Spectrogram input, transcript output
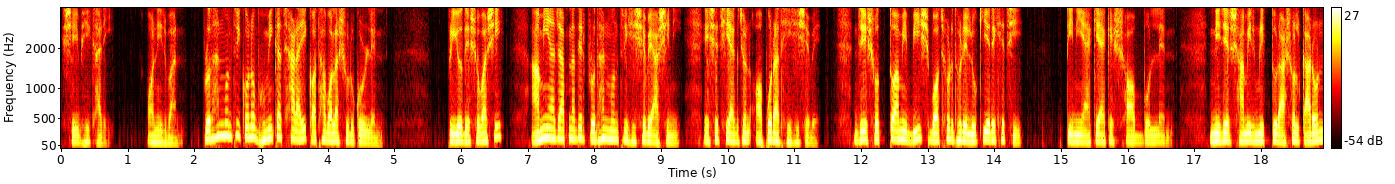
সেই ভিখারি, অনির্বাণ। প্রধানমন্ত্রী কোনো ভূমিকা ছাড়াই কথা বলা শুরু করলেন। প্রিয় দেশবাসী, আমি আজ আপনাদের প্রধানমন্ত্রী হিসেবে আসিনি, এসেছি একজন অপরাধী হিসেবে। যে সত্য আমি ২০ বছর ধরে লুকিয়ে রেখেছি, তিনি একে একে সব বললেন। নিজের স্বামীর মৃত্যুর আসল কারণ,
